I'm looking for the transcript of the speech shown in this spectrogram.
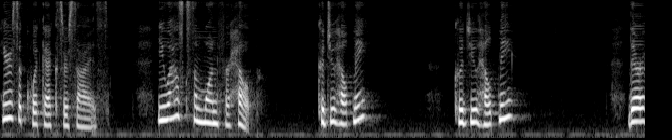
Here's a quick exercise. You ask someone for help. Could you help me? Could you help me? There are a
